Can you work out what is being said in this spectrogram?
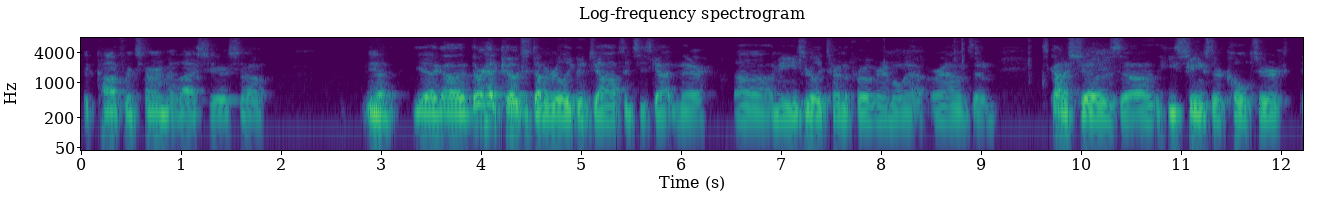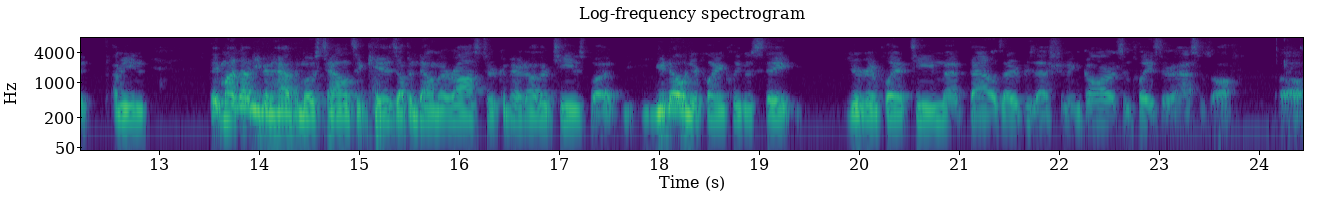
the conference tournament last year. So Yeah, yeah. Uh, their head coach has done a really good job since he's gotten there. Uh, I mean, he's really turned the program around, and it kind of shows uh, he's changed their culture. I mean, they might not even have the most talented kids up and down their roster compared to other teams, but you know when you're playing Cleveland State, you're going to play a team that battles every possession and guards and plays their asses off. Uh,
